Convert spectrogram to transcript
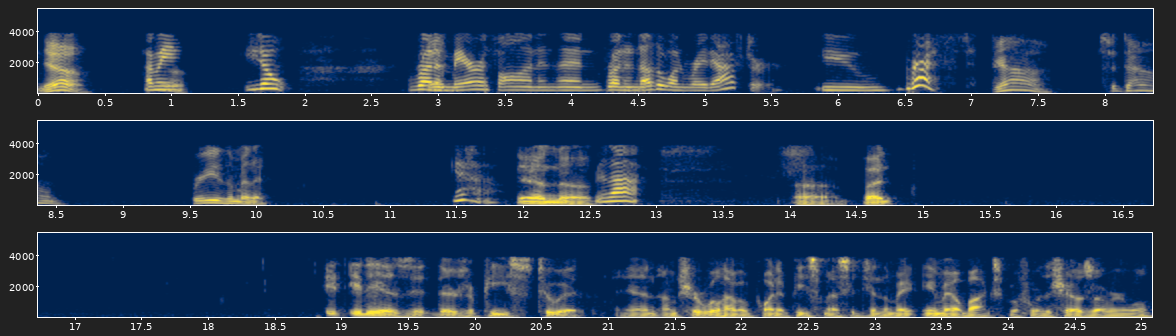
yeah, I mean, Yeah. you don't run a marathon and then run another one right after. You rest. yeah. Sit down, breathe a minute, Yeah, and uh, relax. Uh, but it it is it, there's a piece to it, and I'm sure we'll have a point of peace message in the ma- email box before the show's over, and we'll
